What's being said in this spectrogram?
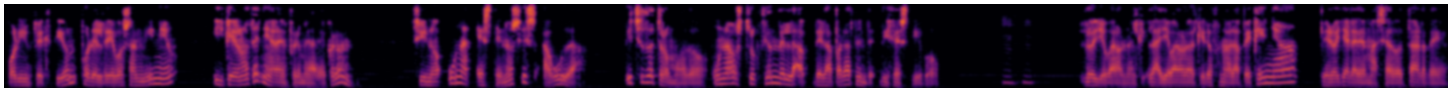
por infección por el riego sanguíneo y que no tenía la enfermedad de Crohn, sino una estenosis aguda. Dicho de otro modo, una obstrucción del, del aparato digestivo. Lo llevaron al- la llevaron al quirófano a la pequeña, pero ya era demasiado tarde.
